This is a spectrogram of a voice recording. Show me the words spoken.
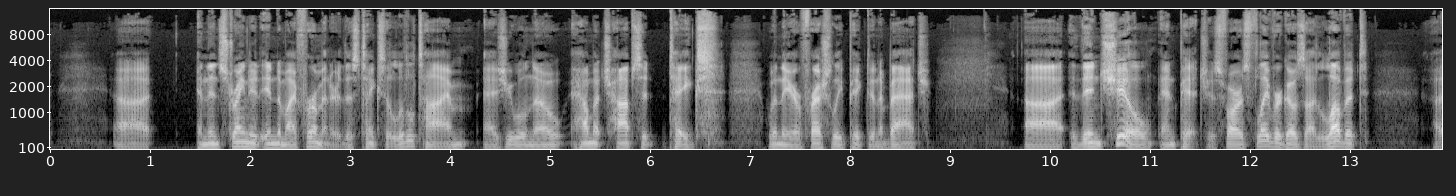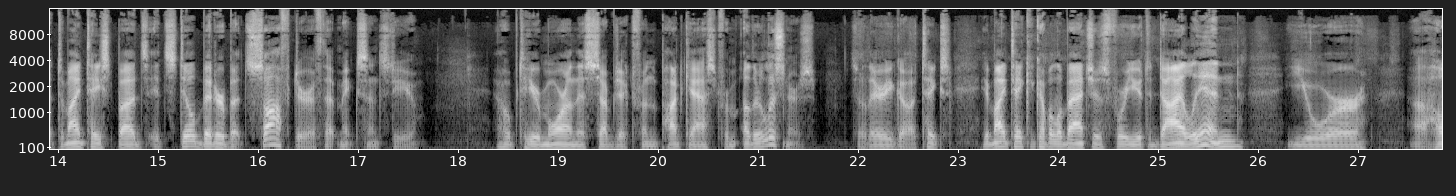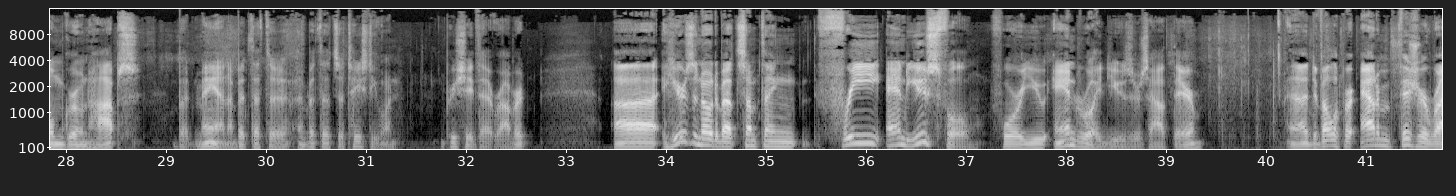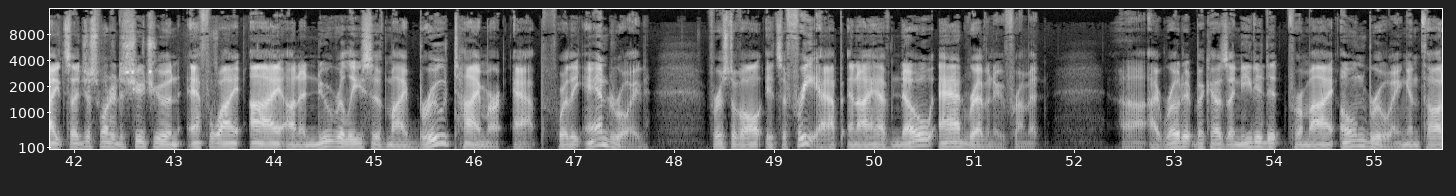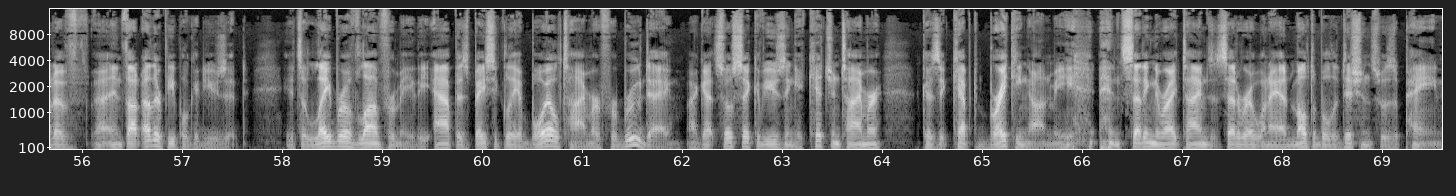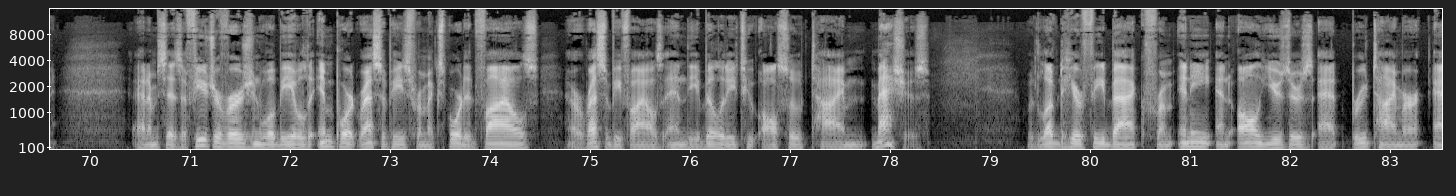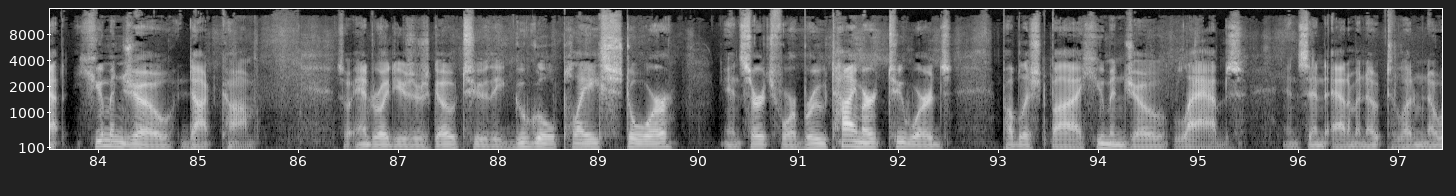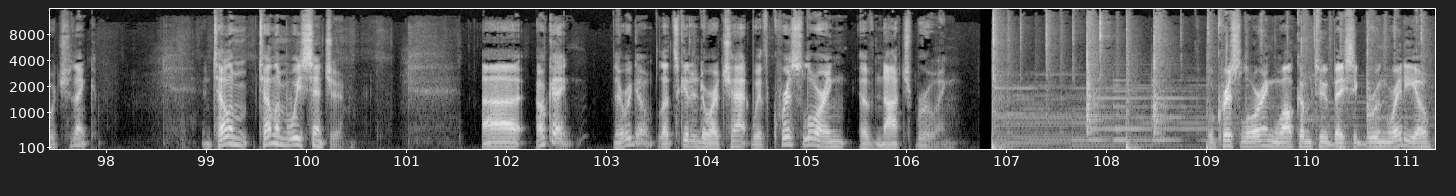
uh, and then strain it into my fermenter. This takes a little time, as you will know how much hops it takes when they are freshly picked in a batch. Uh, then chill and pitch. As far as flavor goes, I love it. Uh, to my taste buds, it's still bitter but softer, if that makes sense to you. I hope to hear more on this subject from the podcast from other listeners. So there you go. It takes it might take a couple of batches for you to dial in your uh, homegrown hops, but man, I bet that's a I bet that's a tasty one. Appreciate that, Robert. Uh, here's a note about something free and useful for you Android users out there. Uh, developer Adam Fisher writes, I just wanted to shoot you an FYI on a new release of my Brew Timer app for the Android. First of all, it's a free app and I have no ad revenue from it. Uh, I wrote it because I needed it for my own brewing and thought of uh, and thought other people could use it. It's a labor of love for me. The app is basically a boil timer for brew day. I got so sick of using a kitchen timer because it kept breaking on me and setting the right times, etc. when I had multiple editions was a pain. Adam says a future version will be able to import recipes from exported files or recipe files and the ability to also time mashes. Would love to hear feedback from any and all users at brewtimer at humanjoe.com. So, Android users go to the Google Play Store and search for Brew Timer, two words, published by Human Joe Labs, and send Adam a note to let him know what you think and tell him tell him we sent you. Uh, okay, there we go. Let's get into our chat with Chris Lohring of Notch Brewing. Well, Chris Lohring, welcome to Basic Brewing Radio.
